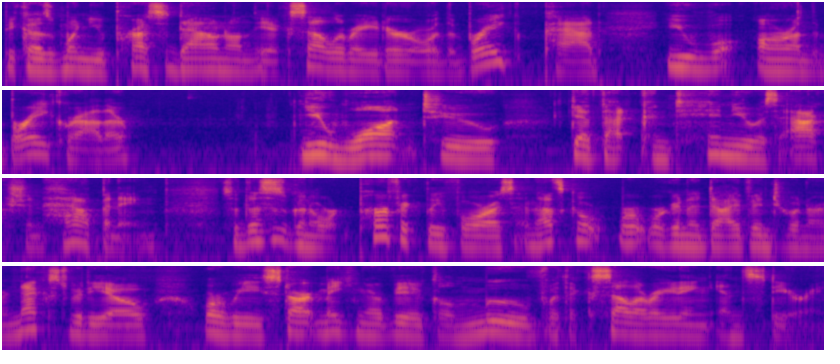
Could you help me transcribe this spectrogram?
because when you press down on the accelerator or the brake pad, you are on the brake rather, you want to get that continuous action happening. So this is going to work perfectly for us, and that's what we're going to dive into in our next video, where we start making our vehicle move with accelerating and steering.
